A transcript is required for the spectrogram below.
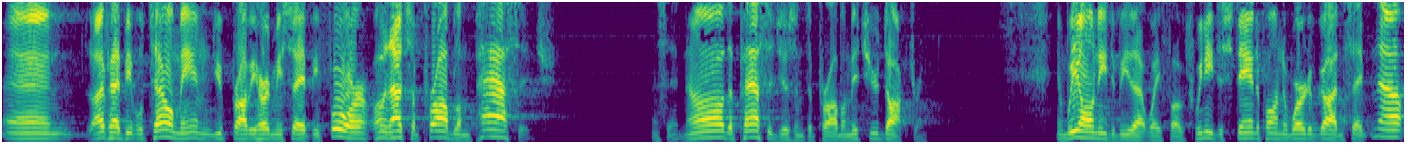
And I've had people tell me, and you've probably heard me say it before, oh, that's a problem passage. I said, no, the passage isn't the problem, it's your doctrine. And we all need to be that way, folks. We need to stand upon the Word of God and say, no,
